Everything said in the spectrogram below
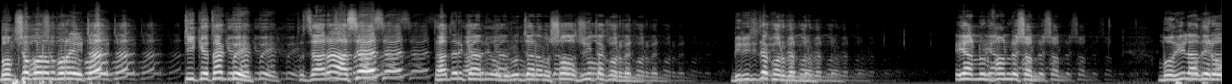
বংশ পরম্পরা এটা টিকে থাকবে। তো যারা আছেন, তাদেরকে আমি অনুরোধ জানাব, সহযোগিতা করবেন। বিরোধিতা করবেন না। এই নূর ফাউন্ডেশন মহিলাদেরও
